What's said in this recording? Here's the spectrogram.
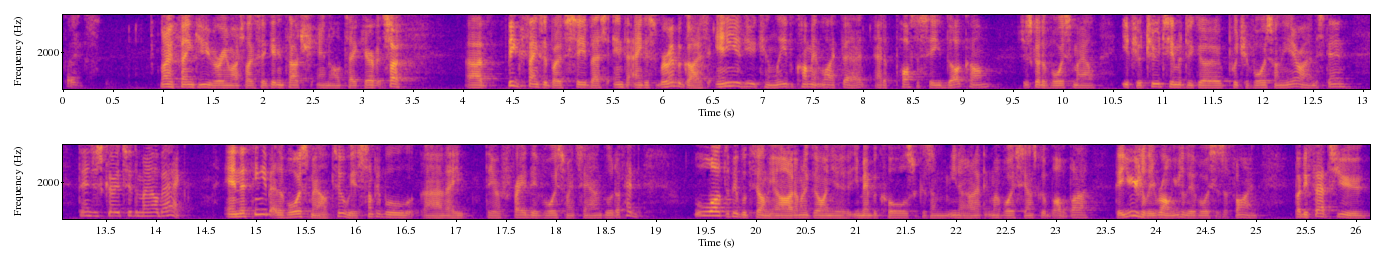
Thanks. No, thank you very much. Like I said, get in touch and I'll take care of it. So, uh, big thanks to both Seabass and to Angus. Remember, guys, any of you can leave a comment like that at apostasee.com. Just go to voicemail. If you're too timid to go put your voice on the air, I understand. Then just go to the mailbag. And the thing about the voicemail too is some people uh, they they're afraid their voice won't sound good. I've had lots of people tell me, "Oh, I don't want to go on your, your member calls because I'm you know I don't think my voice sounds good." Blah blah blah. They're usually wrong. Usually their voices are fine. But if that's you,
